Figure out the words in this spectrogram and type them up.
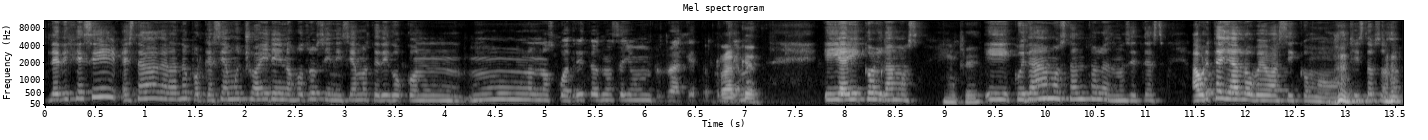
le dije, sí, estaba agarrando porque hacía mucho aire y nosotros iniciamos, te digo, con unos cuadritos, no sé, un raquete. Racket. Y ahí colgamos. Y cuidábamos tanto las macetas. Ahorita ya lo veo así como chistoso, ¿no?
